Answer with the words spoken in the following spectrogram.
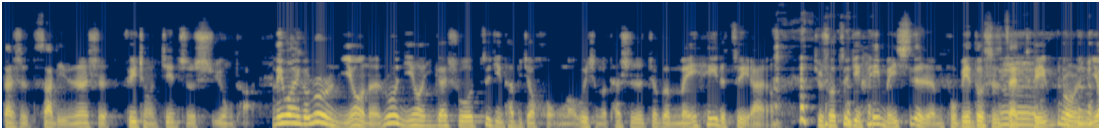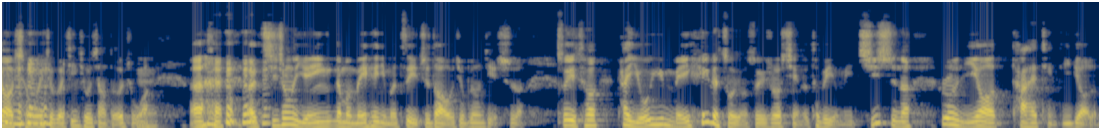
但是萨里仍然是非常坚持使用他。另外一个若尔尼奥呢，若尔尼奥应该说最近他比较红了，为什么？他是这个梅黑的最爱啊，就是说最近黑梅西的人普遍都是在推若尔尼奥成为这个金球奖得主啊。呃呃，其中的原因，那么梅黑你们自己知道，我就不用解释了。所以说他由于梅黑的作用，所以说显得特别有名。其实呢，若尔尼奥他还挺低调的，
